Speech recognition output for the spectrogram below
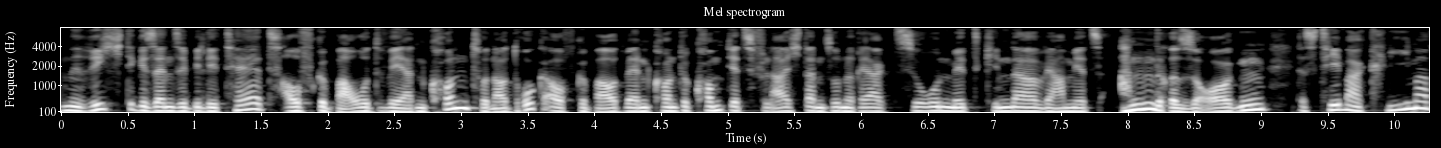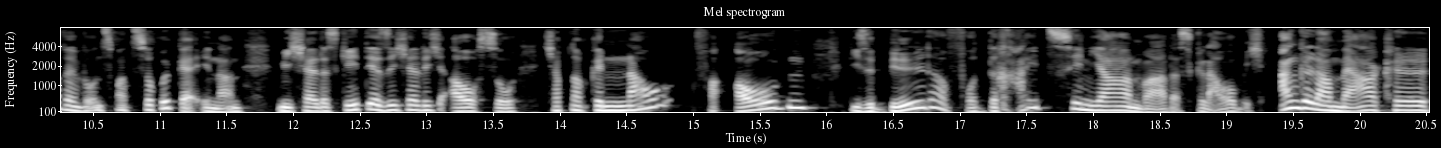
eine richtige Sensibilität aufgebaut werden konnte und auch Druck aufgebaut werden konnte, kommt jetzt vielleicht dann so eine Reaktion mit Kinder, wir haben jetzt andere Sorgen. Das Thema Klima, wenn wir uns mal zurückerinnern, Michael, das geht dir sicherlich auch so. Ich habe noch genau vor Augen. Diese Bilder vor 13 Jahren war das, glaube ich. Angela Merkel,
